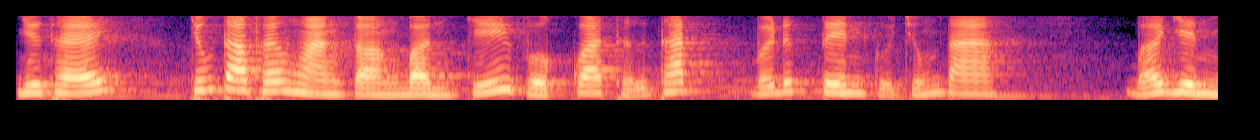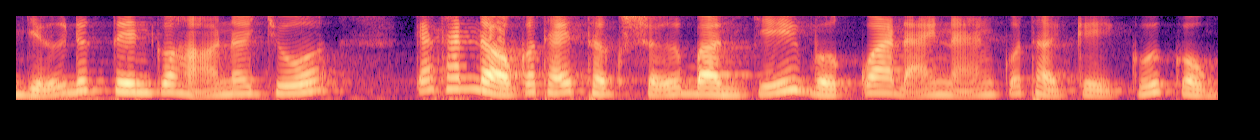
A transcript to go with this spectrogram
Như thế, chúng ta phải hoàn toàn bền chí vượt qua thử thách với đức tin của chúng ta. Bởi gìn giữ đức tin của họ nơi Chúa các thánh đồ có thể thực sự bền chí vượt qua đại nạn của thời kỳ cuối cùng.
